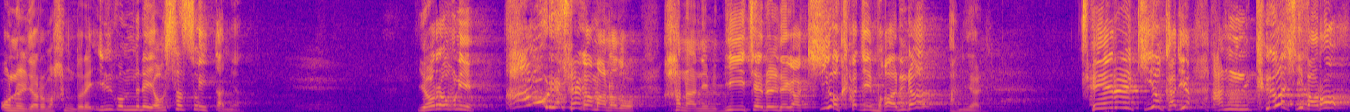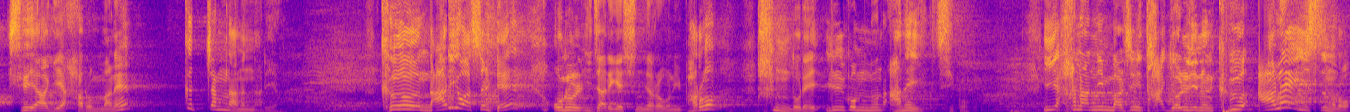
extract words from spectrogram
오늘 여러분 한돌의 일곱 눈의 역사 속에 있다면 여러분이 아무리 죄가 많아도 하나님이 네 죄를 내가 기억하지 말이라? 아니하리 죄를 기억하지 않는 그것이 바로 죄악이 하루 만에 끝장나는 날이에요. 그 날이 왔을 때 오늘 이 자리에 계신 여러분이 바로 한돌의 일곱 눈 안에 있으시고 이 하나님 말씀이 다 열리는 그 안에 있으므로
